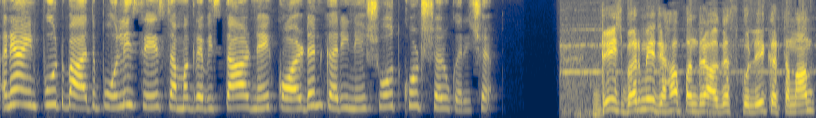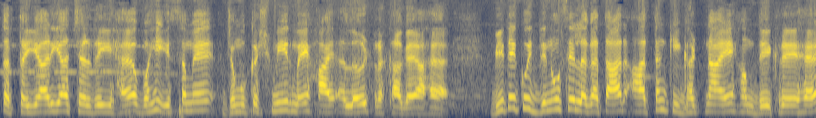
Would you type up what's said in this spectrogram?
અને આ ઇનપુટ બાદ પોલીસે સમગ્ર વિસ્તારને કોર્ડન કરીને શોધખોળ શરૂ કરી છે देश भर में जहां 15 अगस्त को लेकर तमाम तर तैयारियां चल रही है वहीं इस समय जम्मू कश्मीर में हाई अलर्ट रखा गया है बीते कुछ दिनों से लगातार आतंक की घटनाएं हम देख रहे हैं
